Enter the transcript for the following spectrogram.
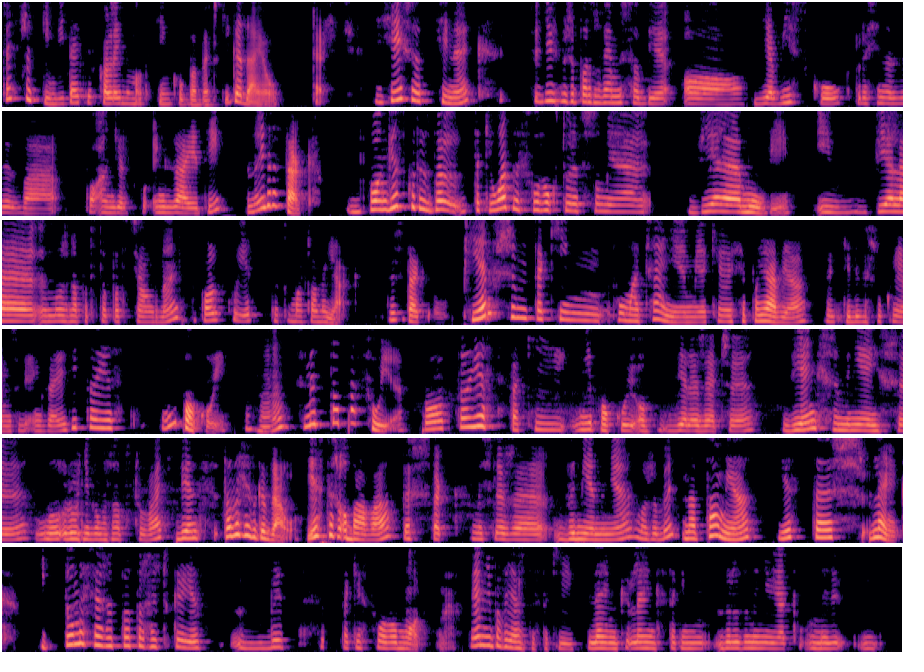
Cześć wszystkim, witajcie w kolejnym odcinku Babeczki Gadają. Cześć. Dzisiejszy odcinek stwierdziliśmy, że porozmawiamy sobie o zjawisku, które się nazywa po angielsku anxiety. No i teraz tak, po angielsku to jest takie ładne słowo, które w sumie wiele mówi i wiele można pod to podciągnąć. Po polsku jest to tłumaczone jak? Znaczy tak, pierwszym takim tłumaczeniem, jakie się pojawia, kiedy wyszukujemy sobie anxiety, to jest niepokój. Mhm. W sumie to pasuje, bo to jest taki niepokój o wiele rzeczy, większy, mniejszy, różnie go można odczuwać, więc to by się zgadzało. Jest też obawa, też tak myślę, że wymiennie może być. Natomiast jest też lęk. I tu myślę, że to troszeczkę jest zbyt takie słowo mocne. Ja bym nie powiedziała, że to jest taki lęk, lęk w takim zrozumieniu, jak my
